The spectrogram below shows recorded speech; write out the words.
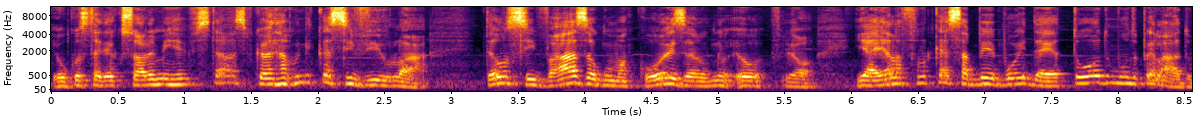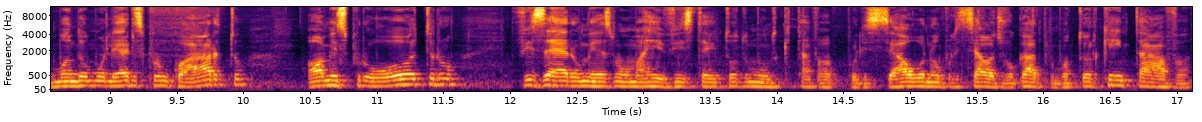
eu gostaria que a senhora me revistasse, porque eu era a única civil lá. Então, se vaza alguma coisa, eu, eu falei: ó. E aí ela falou: quer saber? Boa ideia, todo mundo pelado. Mandou mulheres para um quarto, homens para o outro. Fizeram mesmo uma revista em todo mundo que estava policial ou não policial, advogado, promotor, quem estava,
